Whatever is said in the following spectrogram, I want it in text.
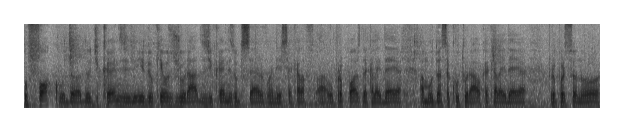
o foco do, do, de Cannes e do que os jurados de Cannes observam ali, se aquela, o propósito daquela ideia, a mudança cultural que aquela ideia proporcionou,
